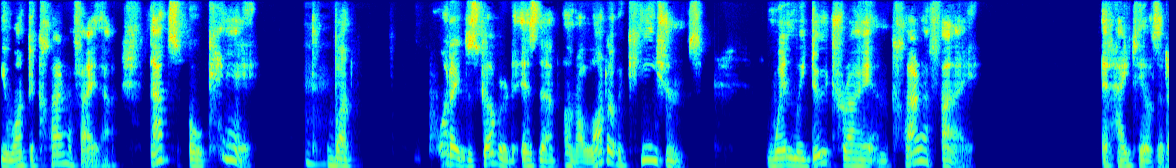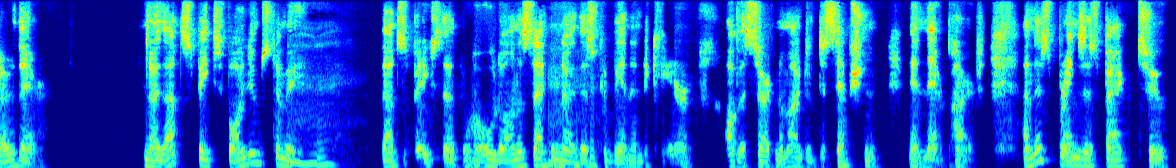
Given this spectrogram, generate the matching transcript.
You want to clarify that. That's okay. Mm-hmm. But what I discovered is that on a lot of occasions, when we do try and clarify, it hightails it out of there. Now that speaks volumes to me. Mm-hmm. That speaks that hold on a second now, this could be an indicator of a certain amount of deception in their part. And this brings us back to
